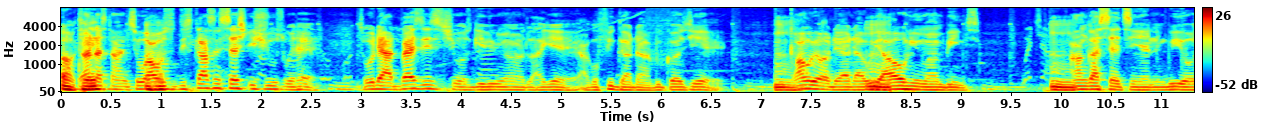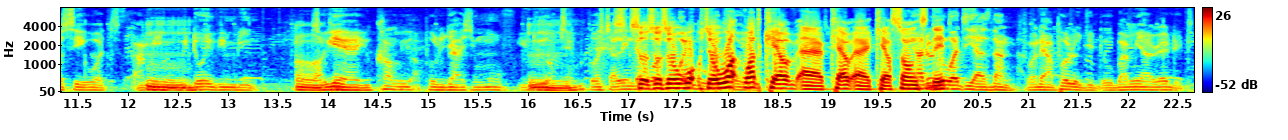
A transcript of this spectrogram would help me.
Okay. You understand? So I Mhm. was discussing such issues with her. So the advices she was giving me, I was like, yeah, I go figure that because yeah, one way or the other, we are all human beings. Mm. Anger setting, and we all say what I mean. We don't even mean. Oh, so okay. yeah, you come, you apologize, you move, you do your thing because challenge. So, so, so, what, so what, what Kel, uh, Kel, uh, Kel I songs don't did, know what he has done for the apology though, but me I read it.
